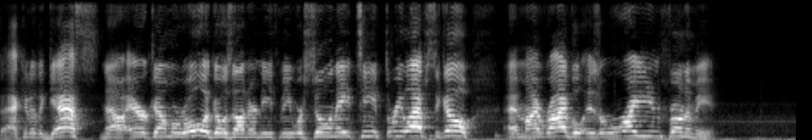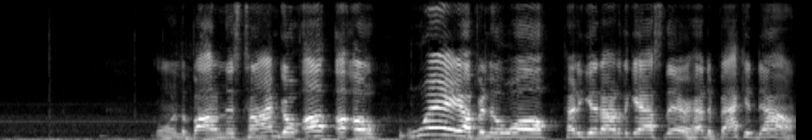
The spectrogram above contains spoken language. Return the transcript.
Back into the gas. Now Eric Almirola goes underneath me. We're still in 18th. Three laps to go. And my rival is right in front of me. Going to the bottom this time. Go up. Uh-oh. Way up into the wall. Had to get out of the gas there. Had to back it down.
